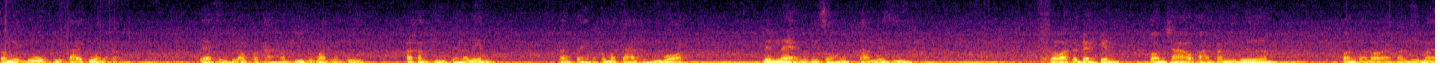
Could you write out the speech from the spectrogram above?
สำเร็จรูปหรือตายตัวนะครับ แต่สิ่งที่เราควรอ่านพระคัมภีร์ทุกวันก็คือพระคัมภีร์แต่ละเล่ม ตั้งแต่ปฐมกาลถึงนิวรณ์เล่มแรกเล่มที่สองเล่มที่สามเล่มที่สี่เราอาจจะแบ่งเป็นตอนเช้าอ่านพระมีเดิม ตอนก่อนนอนอ่านพระมีใหม่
